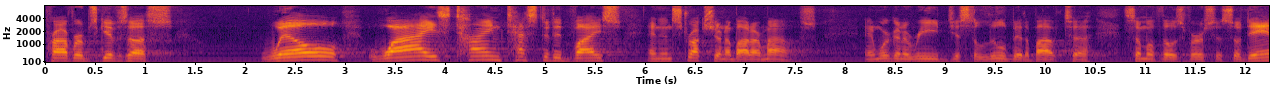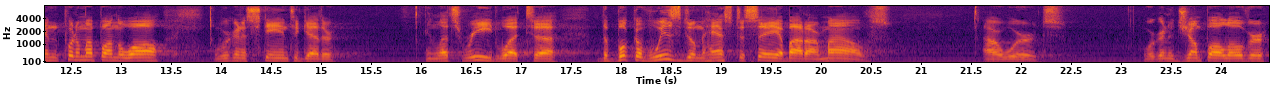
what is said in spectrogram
Proverbs gives us well, wise, time tested advice and instruction about our mouths. And we're going to read just a little bit about uh, some of those verses. So, Dan, put them up on the wall. We're going to stand together and let's read what uh, the book of wisdom has to say about our mouths, our words. We're going to jump all over.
